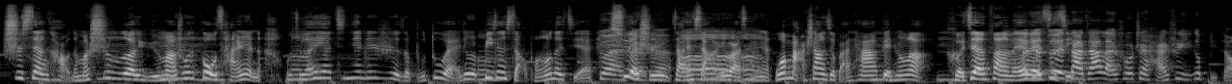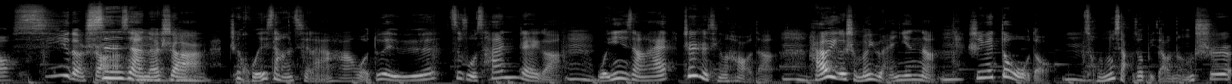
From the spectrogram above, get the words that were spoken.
是现烤的吗？是鳄鱼吗？说够残忍的。我觉得哎呀，今天这日子不对，就是毕竟小朋友的节，确实咱想着有点残忍。我马上就把它变成了可见范围为自己。对大家来说，这还是一个比较稀的事儿，新鲜的事儿。这回想起来哈，我对于自助餐这个，嗯，我印象还。真是挺好的，嗯，还有一个什么原因呢？是因为豆豆从小就比较能吃，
